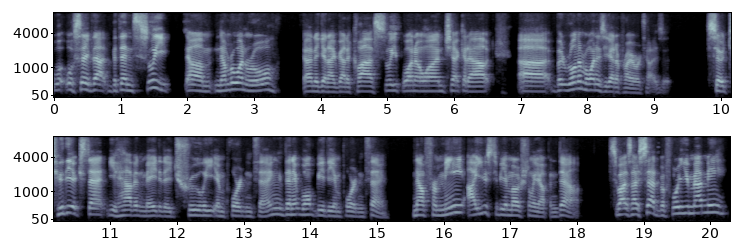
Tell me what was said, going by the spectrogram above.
we'll, we'll save that. But then sleep, um, number one rule. And again, I've got a class, sleep 101, check it out. Uh, but rule number one is you got to prioritize it. So, to the extent you haven't made it a truly important thing, then it won't be the important thing. Now, for me, I used to be emotionally up and down. So, as I said, before you met me,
